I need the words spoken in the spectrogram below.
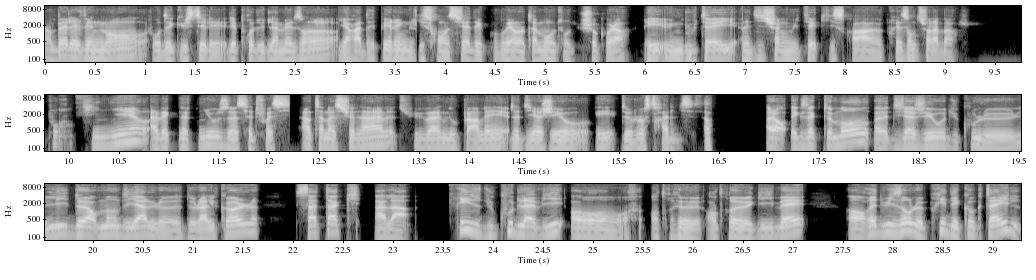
un bel événement pour déguster les, produits de la maison. Il y aura des pairings qui seront aussi à découvrir, notamment autour du chocolat, et une bouteille édition limitée qui sera euh, présente sur la barge. Pour finir, avec notre news euh, cette fois-ci internationale, tu vas nous parler de Diageo et de l'Australie, c'est ça? Alors exactement, euh, Diageo, du coup le leader mondial de l'alcool, s'attaque à la crise du coût de la vie en, entre, guillemets en réduisant le prix des cocktails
